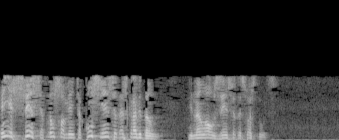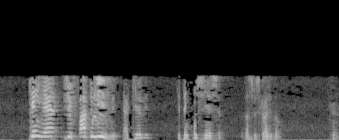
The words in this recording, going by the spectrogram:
em essência, tão somente a consciência da escravidão e não a ausência das suas dores. Quem é de fato livre é aquele que tem consciência da sua escravidão.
